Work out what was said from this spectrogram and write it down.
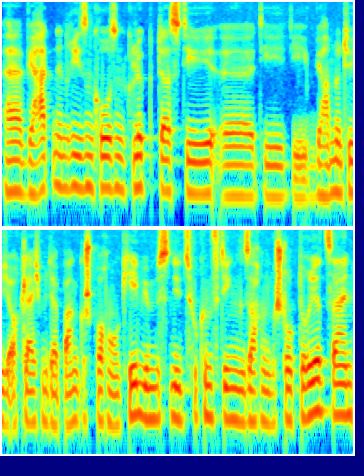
Äh, wir hatten ein riesengroßen Glück, dass die, äh, die, die, wir haben natürlich auch gleich mit der Bank gesprochen, okay, wir müssen die zukünftigen Sachen strukturiert sein,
